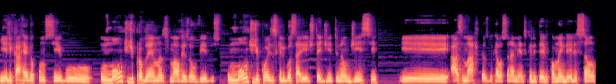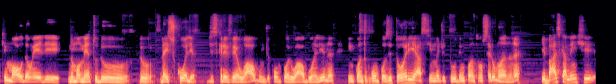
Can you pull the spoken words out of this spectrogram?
e ele carrega consigo um monte de problemas mal resolvidos, um monte de coisas que ele gostaria de ter dito e não disse, e as marcas do relacionamento que ele teve com a mãe dele são o que moldam ele no momento do, do, da escolha de escrever o álbum, de compor o álbum ali, né? enquanto um compositor e, acima de tudo, enquanto um ser humano, né? E basicamente,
